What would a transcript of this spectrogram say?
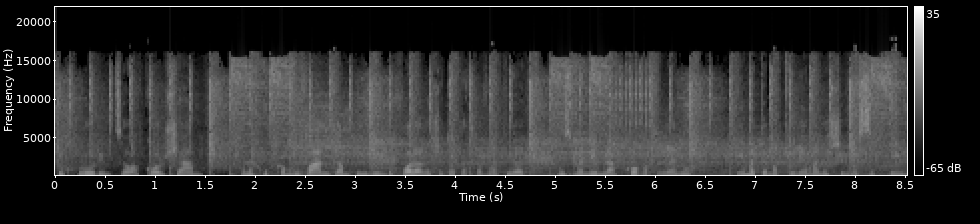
תוכלו למצוא הכל שם. אנחנו כמובן גם פעילים בכל הרשתות החברתיות, מוזמנים לעקוב אחרינו. אם אתם מכירים אנשים נוספים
